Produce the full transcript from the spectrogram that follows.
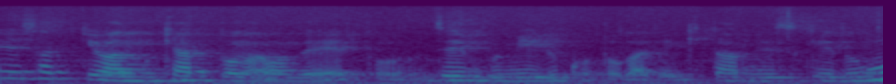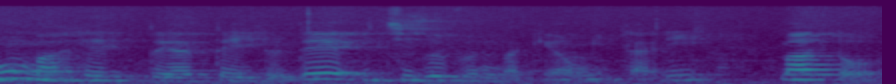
でさっきはあのキャットなので、えっと、全部見ることができたんですけれども、まあ、ヘッドやテイルで一部分だけを見たり、まあ、あと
